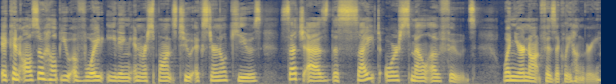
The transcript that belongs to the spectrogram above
It can also help you avoid eating in response to external cues, such as the sight or smell of foods, when you're not physically hungry.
